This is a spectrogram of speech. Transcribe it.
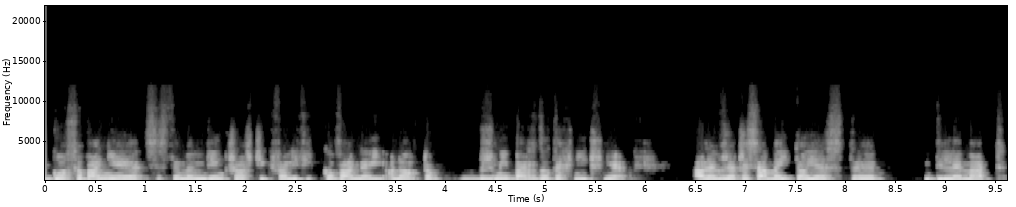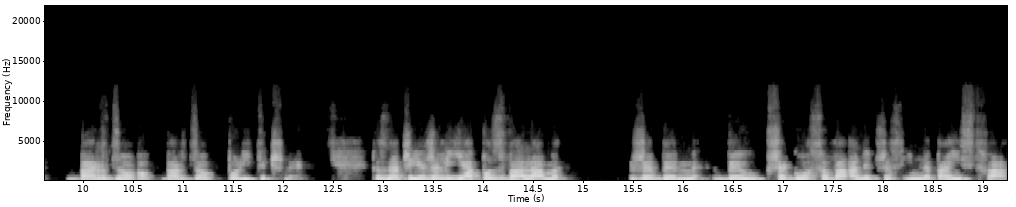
głosowanie systemem większości kwalifikowanej, ono to brzmi bardzo technicznie, ale w rzeczy samej to jest y, dylemat bardzo, bardzo polityczny. To znaczy, jeżeli ja pozwalam, żebym był przegłosowany przez inne państwa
